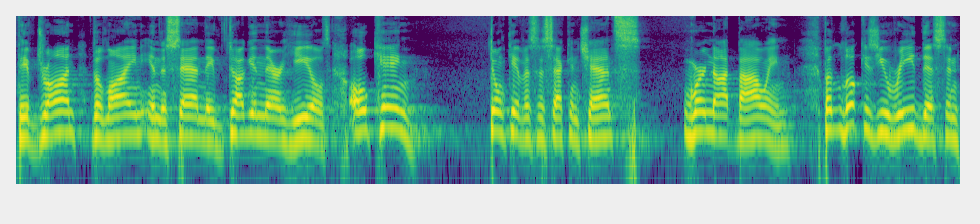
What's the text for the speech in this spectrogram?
They've drawn the line in the sand, they've dug in their heels. Oh, King, don't give us a second chance. We're not bowing. But look as you read this, and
